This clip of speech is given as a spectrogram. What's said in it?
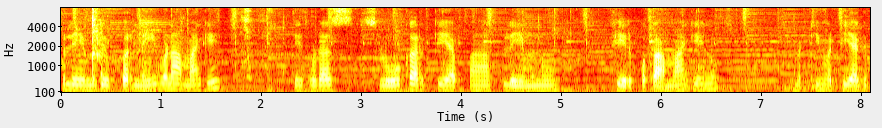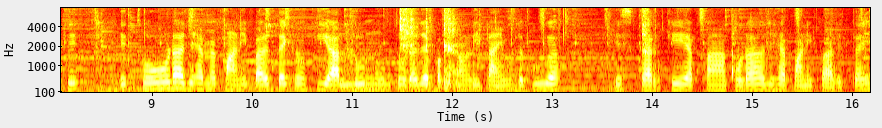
ਫਲੇਮ ਦੇ ਉੱਪਰ ਨਹੀਂ ਬਣਾਵਾਂਗੇ। ਤੇ ਥੋੜਾ ਸਲੋ ਕਰਕੇ ਆਪਾਂ ਫਲੇਮ ਨੂੰ ਫਿਰ ਪਕਾਵਾਂਗੇ ਇਹਨੂੰ, ਮੱਠੀ ਮੱਠੀ ਅੱਗ ਤੇ। ਤੇ ਥੋੜਾ ਜਿਹਾ ਮੈਂ ਪਾਣੀ ਪਾ ਦਿੱਤਾ ਕਿਉਂਕਿ ਆਲੂ ਨੂੰ ਥੋੜਾ ਜਿਹਾ ਪੱਕਣ ਲਈ ਟਾਈਮ ਲੱਗੂਗਾ। ਇਸ ਕਰਕੇ ਆਪਾਂ ਥੋੜਾ ਜਿਹਾ ਪਾਣੀ ਪਾ ਦਿੱਤਾ ਹੈ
